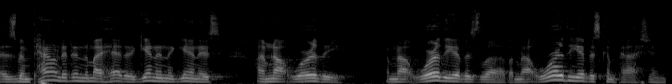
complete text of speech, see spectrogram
has been pounded into my head again and again is I'm not worthy. I'm not worthy of his love. I'm not worthy of his compassion.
